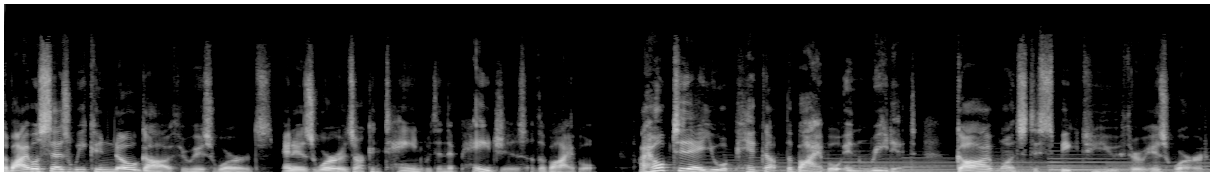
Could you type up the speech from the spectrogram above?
The Bible says we can know God through His words, and His words are contained within the pages of the Bible. I hope today you will pick up the Bible and read it. God wants to speak to you through His Word.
